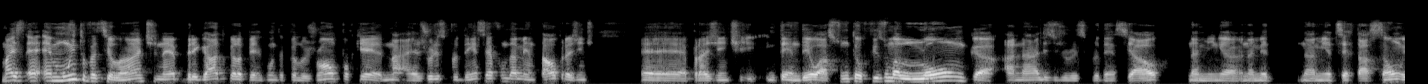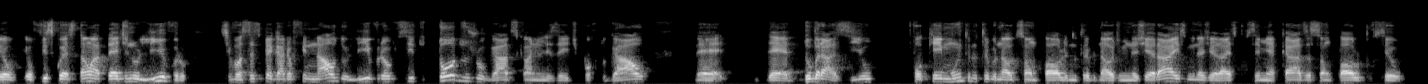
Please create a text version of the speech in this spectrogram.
Mas é, é, muito vacilante, né? Obrigado pela pergunta pelo João, porque na, a jurisprudência é fundamental para gente, é, a gente entender o assunto. Eu fiz uma longa análise jurisprudencial na minha, na minha, na minha dissertação. Eu, eu fiz questão até de, no livro, se vocês pegarem o final do livro, eu cito todos os julgados que eu analisei de Portugal, é, é, do Brasil, foquei muito no Tribunal de São Paulo e no Tribunal de Minas Gerais. Minas Gerais por ser minha casa, São Paulo por ser o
